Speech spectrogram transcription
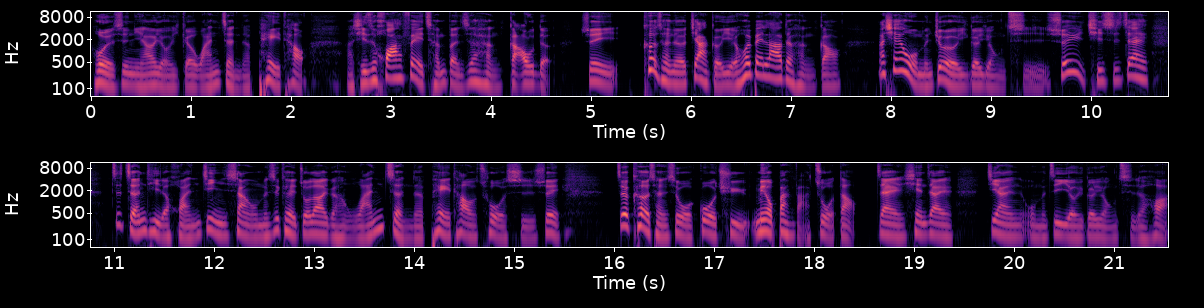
或者是你要有一个完整的配套啊，其实花费成本是很高的，所以课程的价格也会被拉得很高。那现在我们就有一个泳池，所以其实在这整体的环境上，我们是可以做到一个很完整的配套措施。所以这课程是我过去没有办法做到，在现在既然我们自己有一个泳池的话，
